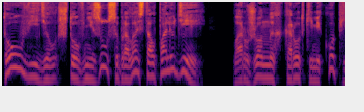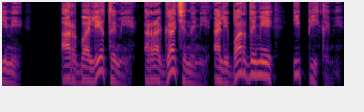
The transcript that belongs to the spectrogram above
то увидел, что внизу собралась толпа людей, вооруженных короткими копьями, арбалетами, рогатинами, алебардами и пиками.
